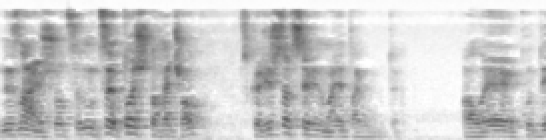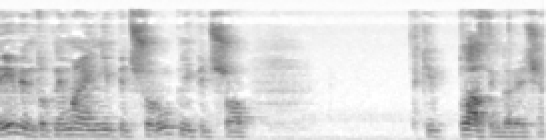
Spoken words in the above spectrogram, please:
Не знаю, що це. Ну, це точно гачок. Скоріше за все, він має так бути. Але куди він? Тут немає ні під шуруп, ні під що. Такий пластик, до речі.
